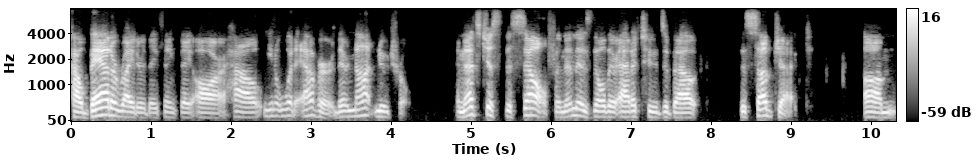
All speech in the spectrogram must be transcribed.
how bad a writer they think they are how you know whatever they're not neutral. And that's just the self. And then there's all their attitudes about the subject. Um,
